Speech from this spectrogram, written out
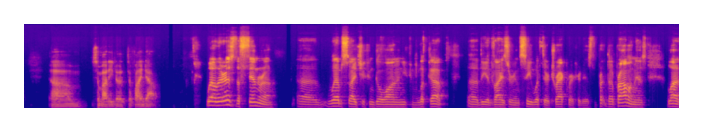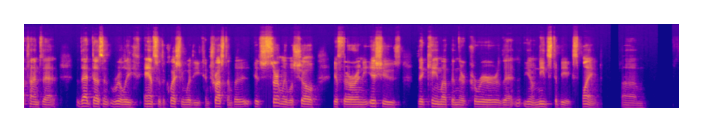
um, somebody to, to find out? Well, there is the FINRA uh, website you can go on and you can look up uh, the advisor and see what their track record is. The, pr the problem is a lot of times that that doesn't really answer the question whether you can trust them, but it, it certainly will show if there are any issues that came up in their career that you know needs to be explained. Um,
